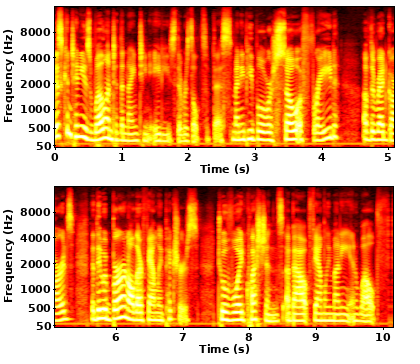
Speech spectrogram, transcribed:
this continues well into the 1980s, the results of this. Many people were so afraid of the Red Guards that they would burn all their family pictures to avoid questions about family money and wealth.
